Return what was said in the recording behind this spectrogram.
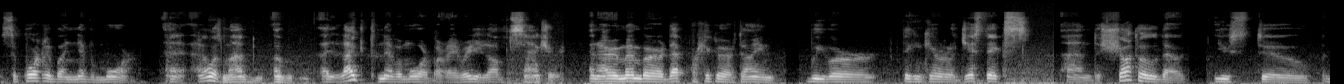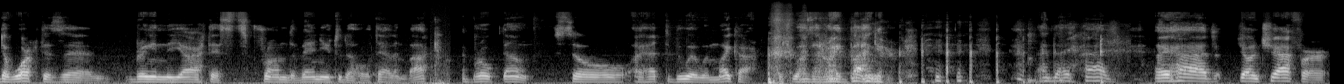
supported by Nevermore. And I was mad. Um, I liked Nevermore, but I really loved Sanctuary. And I remember that particular time we were taking care of logistics and the shuttle that used to the worked as um, bringing the artists from the venue to the hotel and back. I broke down, so I had to do it with my car, which was a right banger. and I had I had Jon Schaffer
